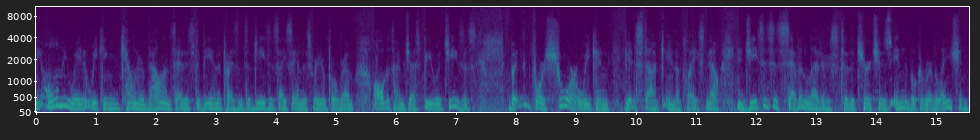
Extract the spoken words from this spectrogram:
the only way that we can counterbalance that is to be in the presence of Jesus. I say on this radio program all the time, just be with Jesus. But for sure, we can get stuck in a place. Now, in Jesus' seven letters to the churches in the book of Revelation,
